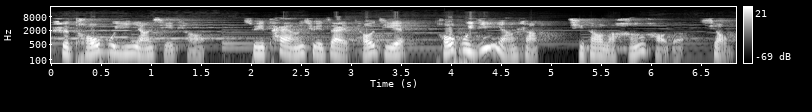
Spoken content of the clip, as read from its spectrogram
使头部阴阳协调。所以太阳穴在调节头部阴阳上起到了很好的效果。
